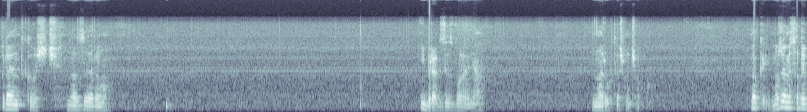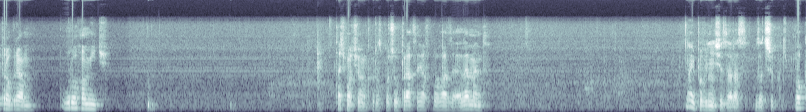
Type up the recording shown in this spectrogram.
prędkość na zero i brak zezwolenia na ruch taśmociągu. Ok, możemy sobie program uruchomić. Taśmociąg rozpoczął pracę, ja wprowadzę element. No i powinien się zaraz zatrzymać. Ok,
